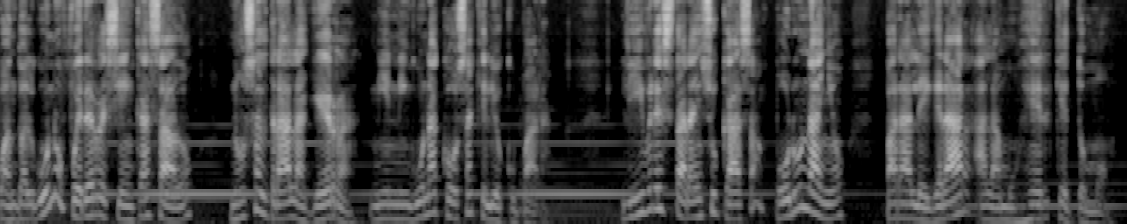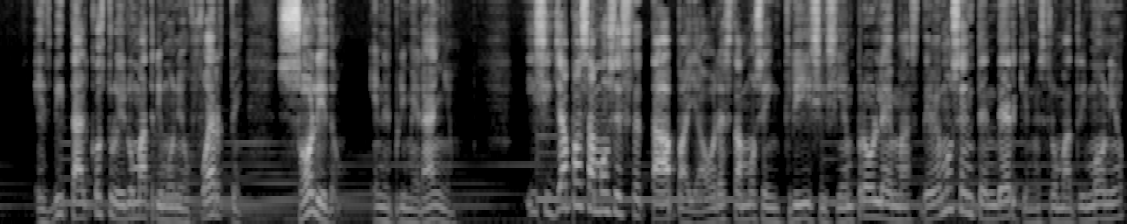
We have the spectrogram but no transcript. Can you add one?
cuando alguno fuere recién casado, no saldrá a la guerra ni en ninguna cosa que le ocupara. Libre estará en su casa por un año para alegrar a la mujer que tomó. Es vital construir un matrimonio fuerte, sólido, en el primer año. Y si ya pasamos esta etapa y ahora estamos en crisis y en problemas, debemos entender que nuestro matrimonio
